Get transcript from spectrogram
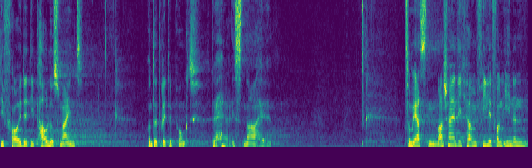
die Freude, die Paulus meint. Und der dritte Punkt, der Herr ist nahe. Zum Ersten, wahrscheinlich haben viele von Ihnen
